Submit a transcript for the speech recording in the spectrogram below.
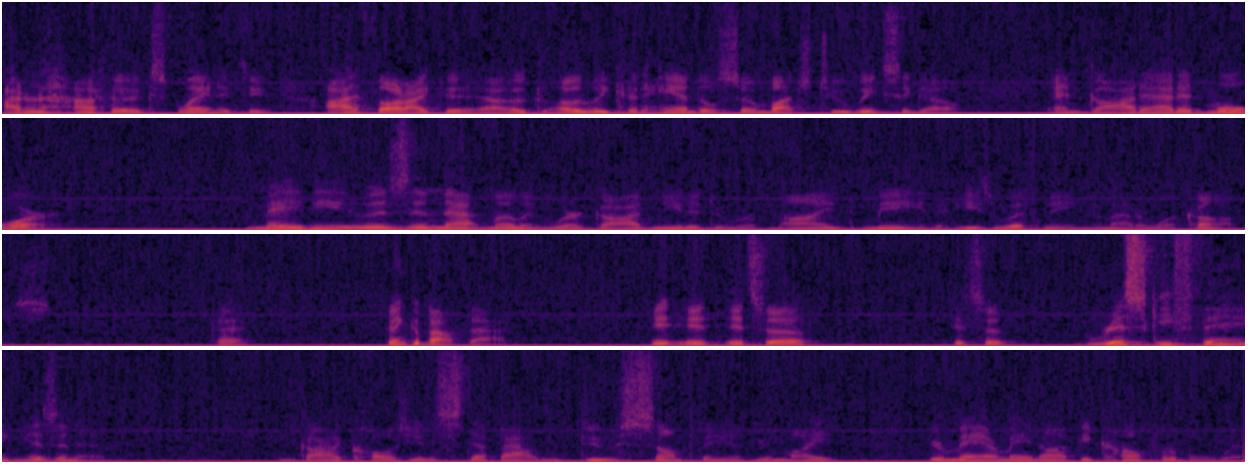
I don't know how to explain it to you. I thought I could uh, only could handle so much two weeks ago, and God added more. Maybe it was in that moment where God needed to remind me that He's with me no matter what comes. Okay? Think about that. It, it, it's, a, it's a risky thing, isn't it? God calls you to step out and do something that you might, you may or may not be comfortable with.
